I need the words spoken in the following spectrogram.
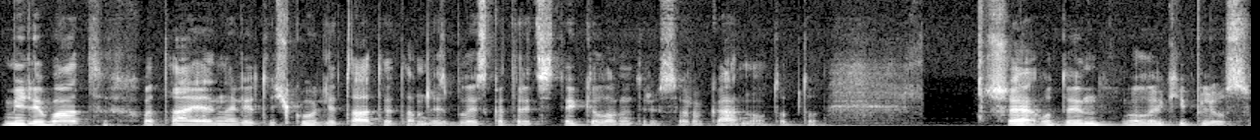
мВт, хватає на літачку літати там десь близько 30 км 40 Ну, тобто ще один великий плюс.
